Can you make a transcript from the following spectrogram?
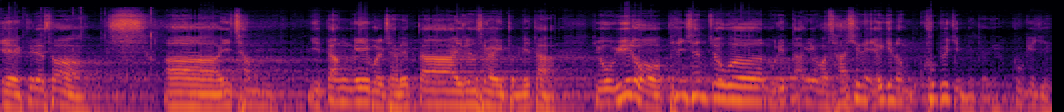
예, 그래서 아, 이 참 이 땅 매입을 잘했다 이런 생각이 듭니다. 요 위로 펜션 쪽은 우리 땅이고 사실은 여기는 국유지입니다. 국유지.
